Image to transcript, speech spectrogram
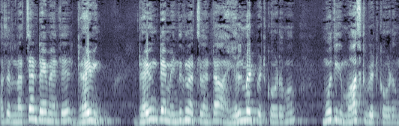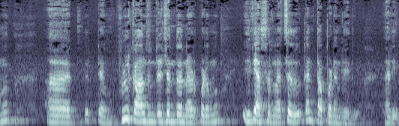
అసలు నచ్చని టైం అయితే డ్రైవింగ్. డ్రైవింగ్ టైం ఎందుకు నచ్చదంటే ఆ హెల్మెట్ పెట్టుకోవడము మూతికి మాస్క్ పెట్టుకోవడము ఫుల్ కాన్సన్ట్రేషన్తో నడపడము. ఇది అసలు నచ్చదు కానీ తప్పడం లేదు. అది.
